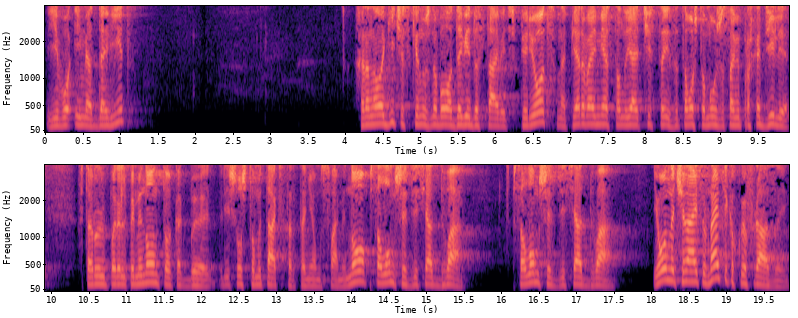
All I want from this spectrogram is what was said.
Его имя Давид – Хронологически нужно было Давида ставить вперед, на первое место, но я чисто из-за того, что мы уже с вами проходили вторую паралипоменон, то как бы решил, что мы так стартанем с вами. Но Псалом 62. Псалом 62. И он начинается, знаете, какой фразой?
